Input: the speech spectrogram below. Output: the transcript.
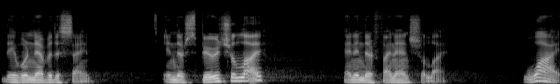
they were never the same in their spiritual life and in their financial life. Why?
